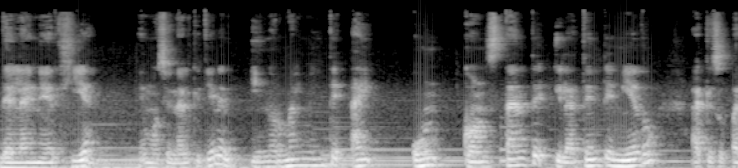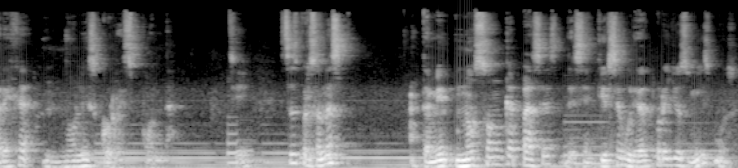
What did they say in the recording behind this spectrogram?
de la energía emocional que tienen. Y normalmente hay un constante y latente miedo a que su pareja no les corresponda. ¿sí? Estas personas también no son capaces de sentir seguridad por ellos mismos.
